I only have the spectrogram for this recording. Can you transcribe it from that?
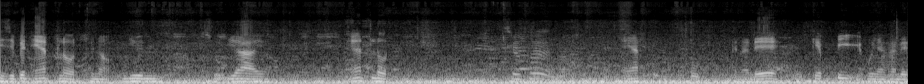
นนี้จะเป็นแอดโหลดพี่น้องยืนสูบยาอยู่แอดโหลดโชเฟอร์แอดผูกเป็นอะไรเด้ผูกเก็บปีผูกหยังไงเด้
